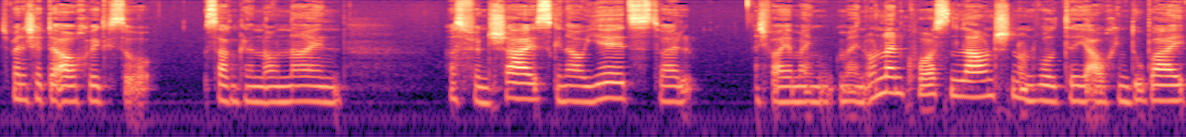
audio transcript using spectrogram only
Ich meine, ich hätte auch wirklich so sagen können, oh nein, was für ein Scheiß, genau jetzt, weil ich war ja meinen mein Online-Kursen launchen und wollte ja auch in Dubai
